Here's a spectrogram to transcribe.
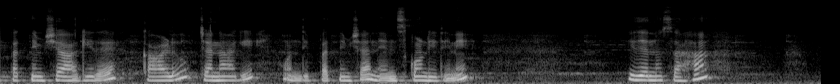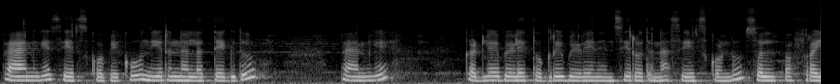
ಇಪ್ಪತ್ತು ನಿಮಿಷ ಆಗಿದೆ. ಕಾಳು ಚೆನ್ನಾಗಿ ಒಂದು ಇಪ್ಪತ್ತು ನಿಮಿಷ ನೆನೆಸ್ಕೊಂಡಿದ್ದೀನಿ. ಇದನ್ನು ಸಹ ಪ್ಯಾನ್ಗೆ ಸೇರಿಸ್ಕೋಬೇಕು. ನೀರನ್ನೆಲ್ಲ ತೆಗೆದು ಪ್ಯಾನ್ಗೆ ಕಡಲೆಬೇಳೆ, ತೊಗರಿಬೇಳೆ ನೆನೆಸಿರೋದನ್ನು ಸೇರಿಸ್ಕೊಂಡು ಸ್ವಲ್ಪ ಫ್ರೈ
